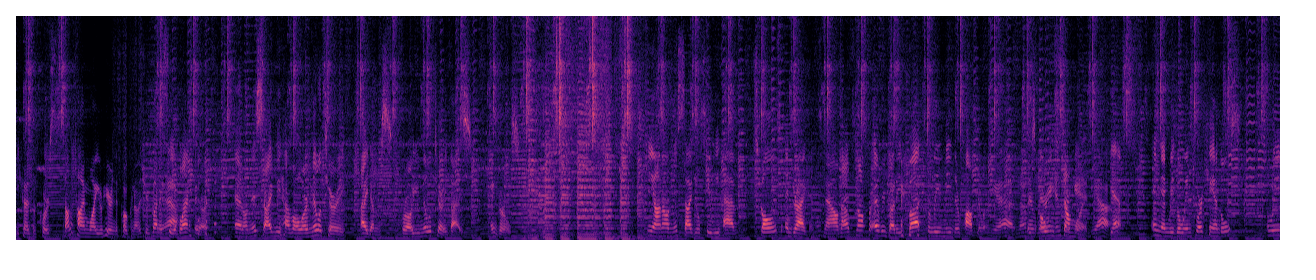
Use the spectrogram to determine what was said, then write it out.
Because, of course, sometime while you're here in the Poconos, you're going to see a black bear. and on this side, we have all our military items for all you military guys and girls. Deanna, on this side, you'll see we have skulls and dragons. Now, that's not for everybody, but believe me, they're popular. Yeah, no, they're There's very always intricate. someone. Yeah. Yes. And then we go into our candles. And we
